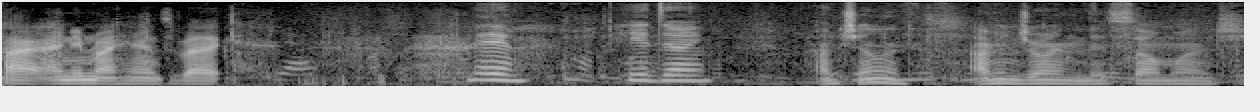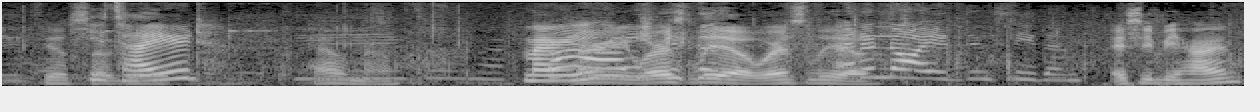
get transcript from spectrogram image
Alright, I need my hands back. Babe, how you doing? I'm chilling. I'm enjoying this so much. It feels so you good. tired? Hell no. Marie? Murray, where's Leo? Where's Leo? I don't know, I didn't see them. Is he behind?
